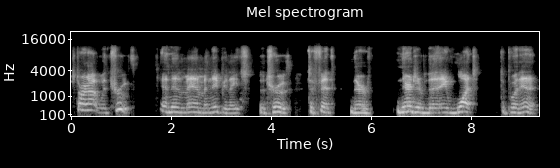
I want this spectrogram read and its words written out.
start out with truth. And then man manipulates the truth to fit their narrative that they want to put in it.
